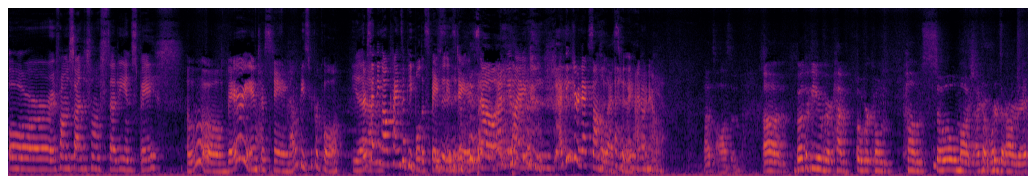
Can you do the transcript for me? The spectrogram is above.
Or if I'm a scientist, I want to study in space. Oh, very interesting. That would be super cool. Yeah. They're sending all kinds of people to space these days. So, I mean, like, I think you're next on the list, Moy. I don't know. That's awesome. Um, both of you have- have overcome come so much. I know words are hard, right?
